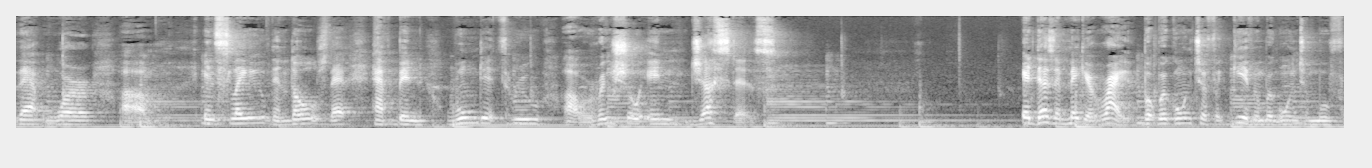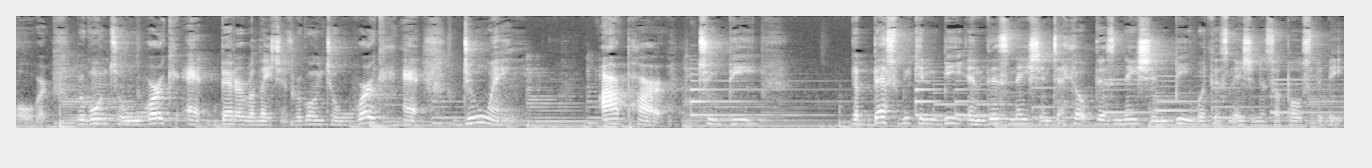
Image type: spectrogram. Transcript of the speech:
that were. Um, enslaved and those that have been wounded through uh, racial injustice it doesn't make it right, but we're going to forgive and we're going to move forward. We're going to work at better relations. We're going to work at doing our part to be the best we can be in this nation to help this nation be what this nation is supposed to be.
